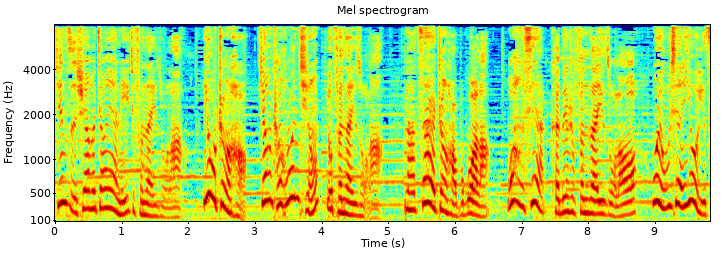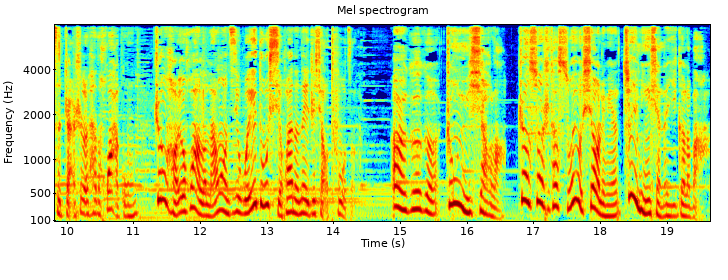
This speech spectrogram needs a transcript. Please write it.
金子轩和江厌离就分在一组了，又正好江澄和温情又分在一组了，那再正好不过了。望羡肯定是分在一组了哦。魏无羡又一次展示了他的画功，正好又画了蓝忘机唯独喜欢的那只小兔子。二哥哥终于笑了，这算是他所有笑里面最明显的一个了吧？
